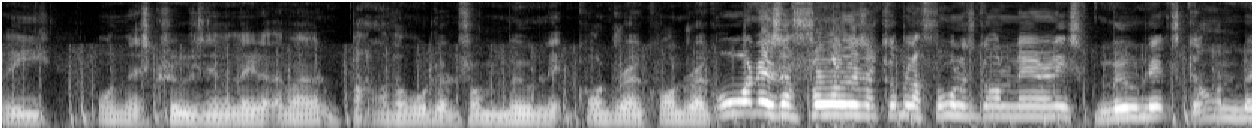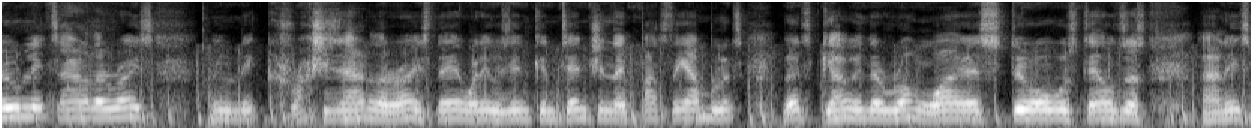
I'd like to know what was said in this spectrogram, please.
the one that's cruising in the lead at the moment. Battle of the Woodland from Moonlit. Quadro, Quadro. Oh, there's a faller. There's a couple of fallers gone there, and it's Moonlit's gone. Moonlit's out of the race. Moonlit crashes out of the race there when he was in contention. They passed the ambulance. Let's go in the wrong way, as Stu always tells us. And it's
